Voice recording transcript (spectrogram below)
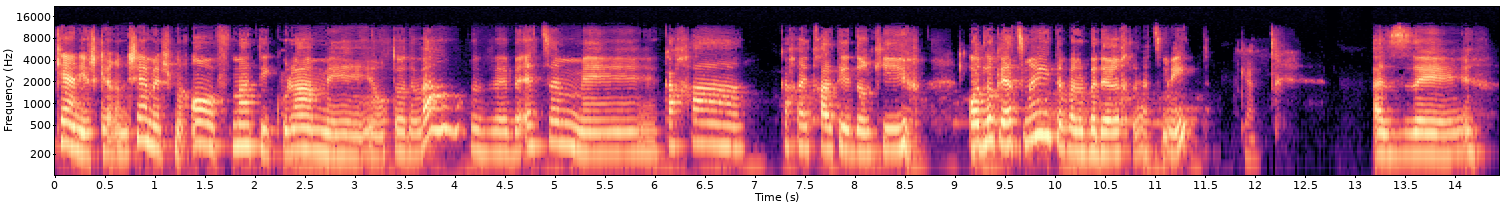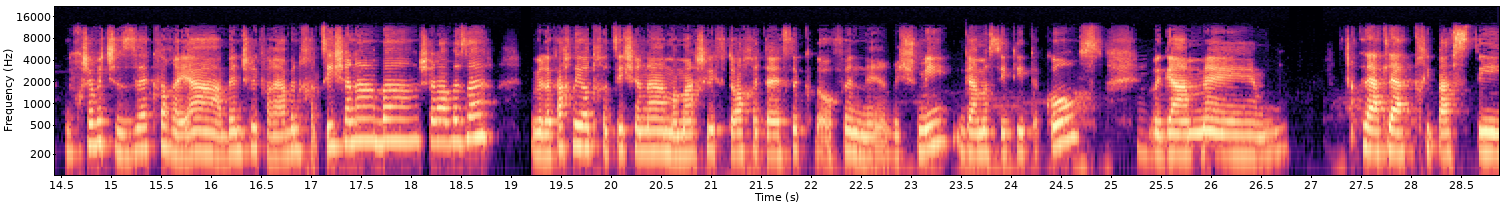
כן, יש קרן שמש, מעוף, מתי, כולם אה, אותו דבר, ובעצם אה, ככה, ככה התחלתי את דרכי, עוד לא כעצמאית, אבל בדרך לעצמאית. כן. אז uh, אני חושבת שזה כבר היה, הבן שלי כבר היה בן חצי שנה בשלב הזה, ולקח לי עוד חצי שנה ממש לפתוח את העסק באופן uh, רשמי. גם עשיתי את הקורס, mm-hmm. וגם uh, לאט-לאט חיפשתי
